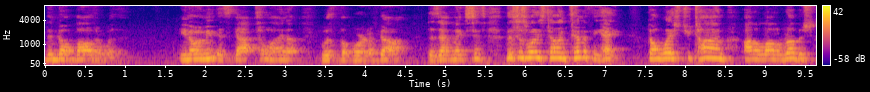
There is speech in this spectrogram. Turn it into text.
then don't bother with it. You know what I mean? It's got to line up with the Word of God. Does that make sense? This is what he's telling Timothy. Hey, don't waste your time on a lot of rubbish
